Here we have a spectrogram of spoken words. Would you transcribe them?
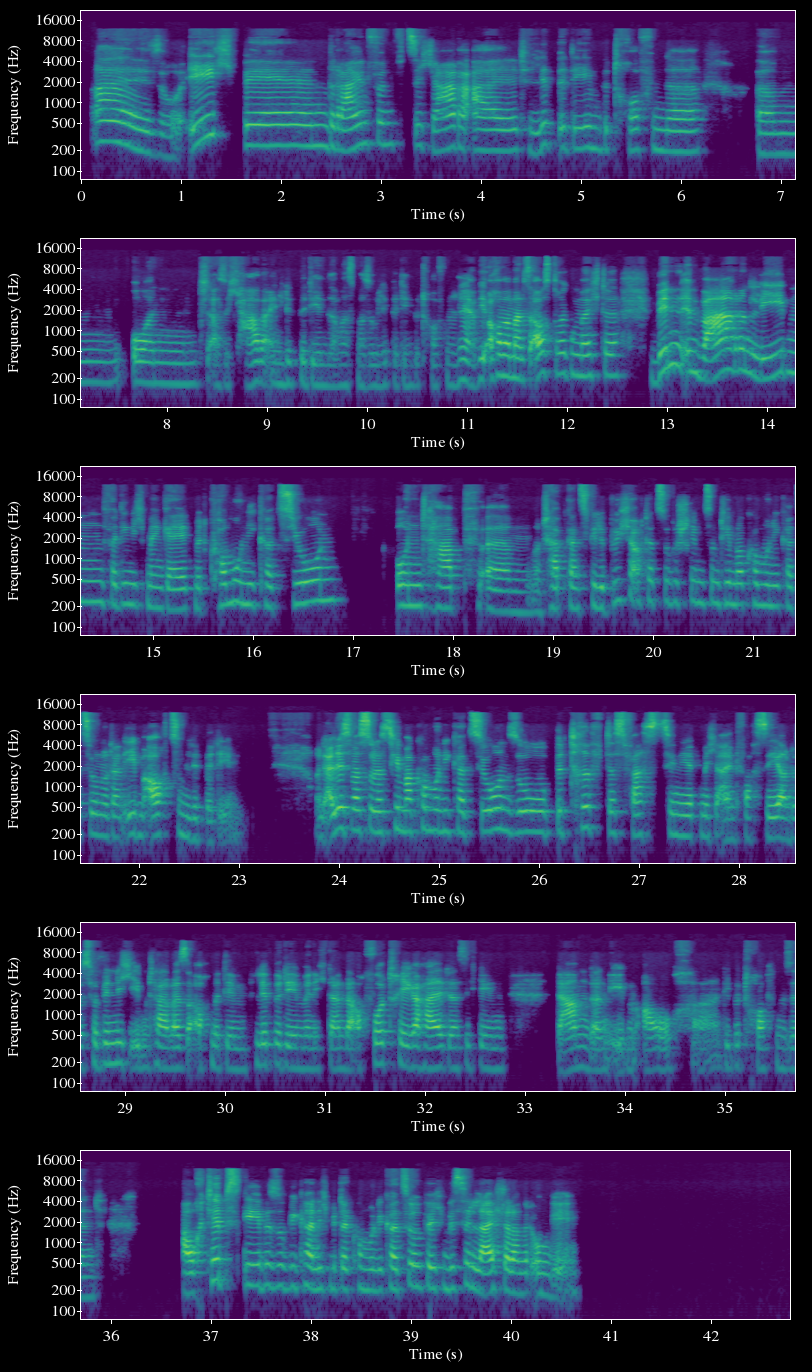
Also, ich bin 53 Jahre alt, Lipödem-Betroffene ähm, und also ich habe ein Lipidem, sagen wir es mal so, Lipidem betroffen. Naja, wie auch immer man das ausdrücken möchte. Bin im wahren Leben, verdiene ich mein Geld mit Kommunikation und habe ähm, und habe ganz viele Bücher auch dazu geschrieben zum Thema Kommunikation und dann eben auch zum Lipidem. Und alles, was so das Thema Kommunikation so betrifft, das fasziniert mich einfach sehr. Und das verbinde ich eben teilweise auch mit dem Lipidem, wenn ich dann da auch Vorträge halte, dass ich den Damen dann eben auch, äh, die betroffen sind, auch Tipps gebe, so wie kann ich mit der Kommunikation vielleicht ein bisschen leichter damit umgehen.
